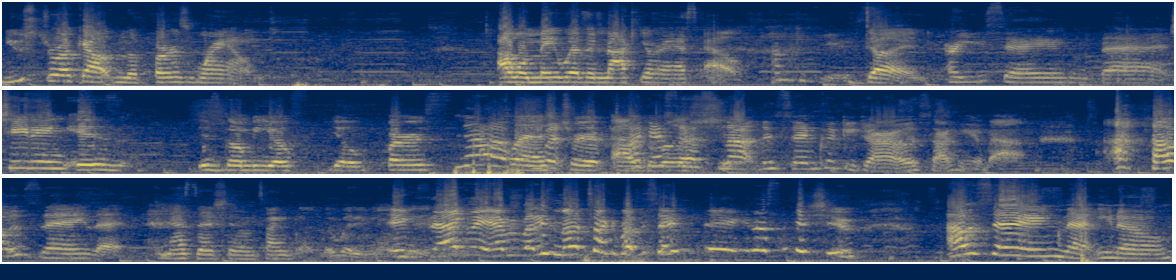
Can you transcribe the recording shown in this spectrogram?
You struck out in the first round. I will Mayweather knock your ass out. I'm confused. Done. Are you saying that? Cheating is is gonna be your your first No, class trip out I of the guess that's not the same cookie jar I was talking about. I was saying that and that's that shit I'm talking about. Nobody knows. it. Exactly. Everybody's not talking about the same thing. That's the issue. I was saying that, you know,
